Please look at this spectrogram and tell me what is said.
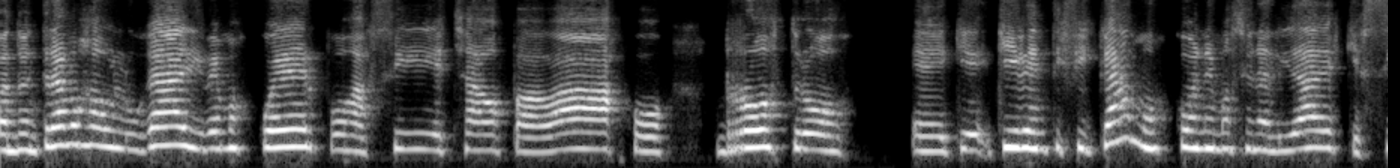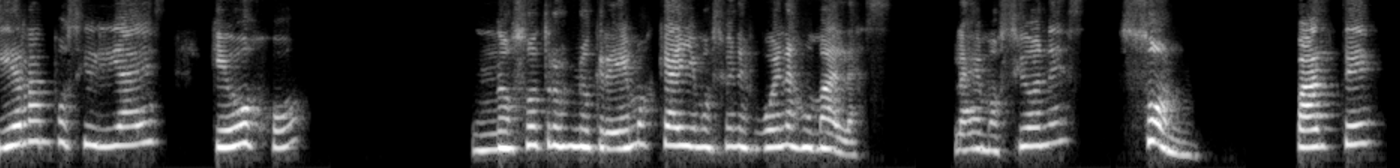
Cuando entramos a un lugar y vemos cuerpos así echados para abajo, rostros eh, que, identificamos con emocionalidades que cierran posibilidades, que ojo, nosotros no creemos que hay emociones buenas o malas. Las emociones son parte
